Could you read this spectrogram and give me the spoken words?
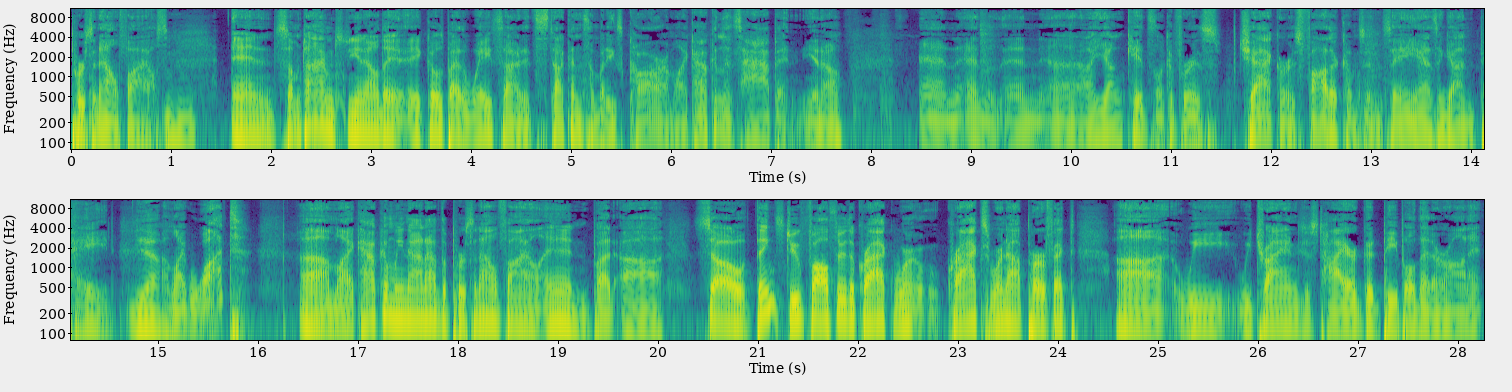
personnel files, and sometimes you know they, it goes by the wayside. It's stuck in somebody's car. I'm like, how can this happen? You know, and and and uh, a young kid's looking for his check, or his father comes in and say he hasn't gotten paid. Yeah. I'm like, what? Um, like, how can we not have the personnel file in? But uh, so things do fall through the crack. We're, cracks. We're not perfect. Uh, we we try and just hire good people that are on it,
